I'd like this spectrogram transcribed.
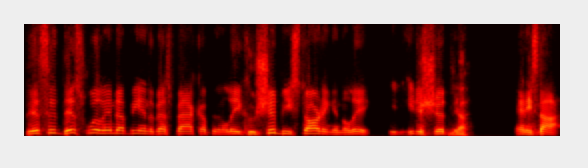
This is this will end up being the best backup in the league, who should be starting in the league. He, he just should be, Yeah. and he's not.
